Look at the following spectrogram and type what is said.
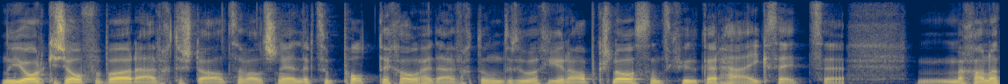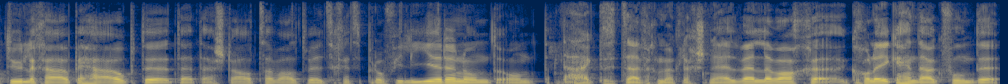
New York ist offenbar einfach der Staatsanwalt schneller zu Potte gekommen, hat einfach die Untersuchungen abgeschlossen und das Gefühl, er heimgesetzt. Man kann natürlich auch behaupten, der, der, Staatsanwalt will sich jetzt profilieren und, und hat das jetzt einfach möglichst schnell machen. Kollegen haben auch gefunden,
